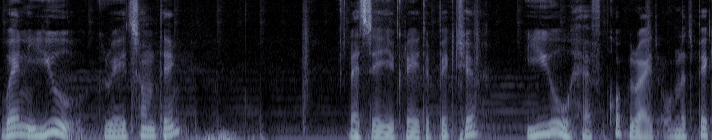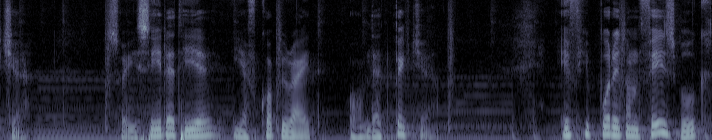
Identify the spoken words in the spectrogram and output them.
when you create something let's say you create a picture you have copyright on that picture. So you see that here, you have copyright on that picture. If you put it on Facebook,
